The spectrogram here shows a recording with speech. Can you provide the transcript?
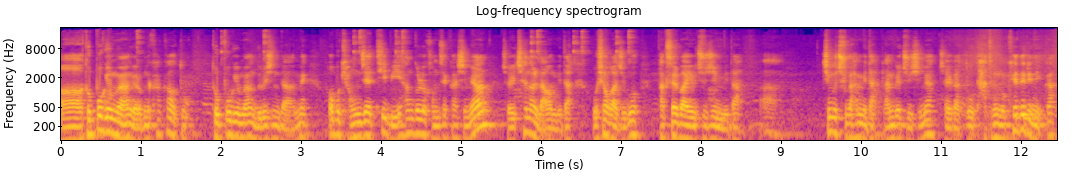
어, 돋보기 모양 여러분들 카카오톡 돋보기 모양 누르신 다음에 허브 경제 TV 한글로 검색하시면 저희 채널 나옵니다. 오셔가지고 박셀바이오 주주입니다. 아, 친구 추가합니다. 남겨주시면 저희가 또 다 등록해드리니까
